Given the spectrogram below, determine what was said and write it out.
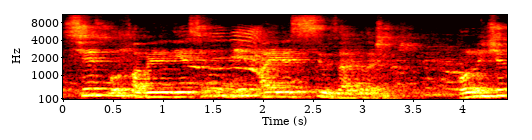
siz Urfa Belediyesi'nin bir ailesisiniz arkadaşlar. Onun için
